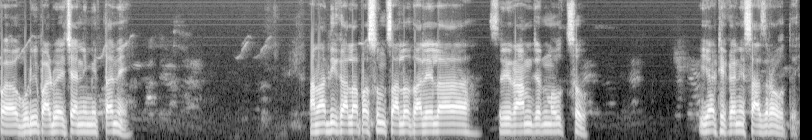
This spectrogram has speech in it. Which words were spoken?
प गुढीपाडव्याच्या निमित्ताने अनादिकालापासून चालत आलेला श्रीराम जन्म उत्सव या ठिकाणी साजरा होते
